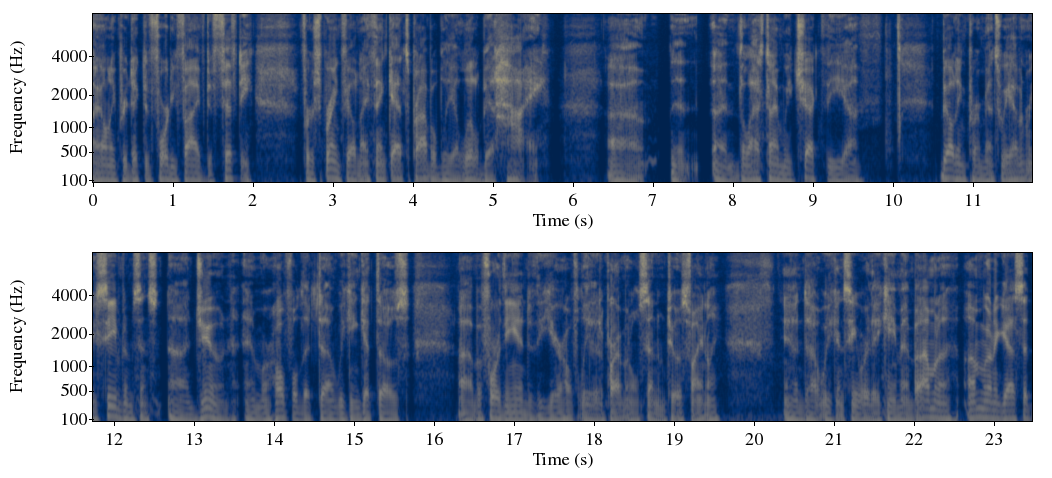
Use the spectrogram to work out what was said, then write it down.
I only predicted 45 to 50 for Springfield, and I think that's probably a little bit high. Uh, and the last time we checked the uh, building permits, we haven't received them since uh, June, and we're hopeful that uh, we can get those before the end of the year. Hopefully, the department will send them to us finally and uh, we can see where they came in. But I'm gonna I'm gonna guess that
